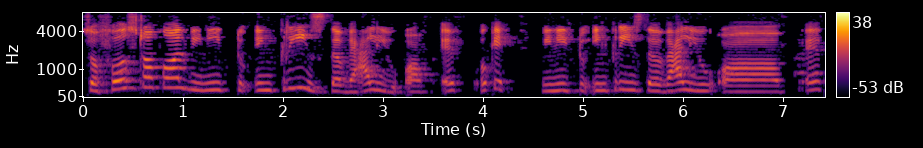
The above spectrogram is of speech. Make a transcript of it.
So first of all we need to increase the value of f. Okay. We need to increase the value of f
